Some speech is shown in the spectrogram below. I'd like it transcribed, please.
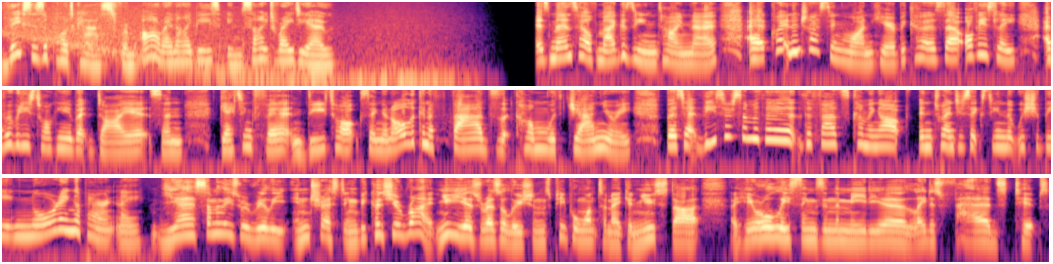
This is a podcast from RNIB's Insight Radio. It's Men's Health magazine time now. Uh, quite an interesting one here because uh, obviously everybody's talking about diets and getting fit and detoxing and all the kind of fads that come with January. But uh, these are some of the, the fads coming up in 2016 that we should be ignoring, apparently. Yeah, some of these were really interesting because you're right. New Year's resolutions, people want to make a new start. They hear all these things in the media, latest fads, tips,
